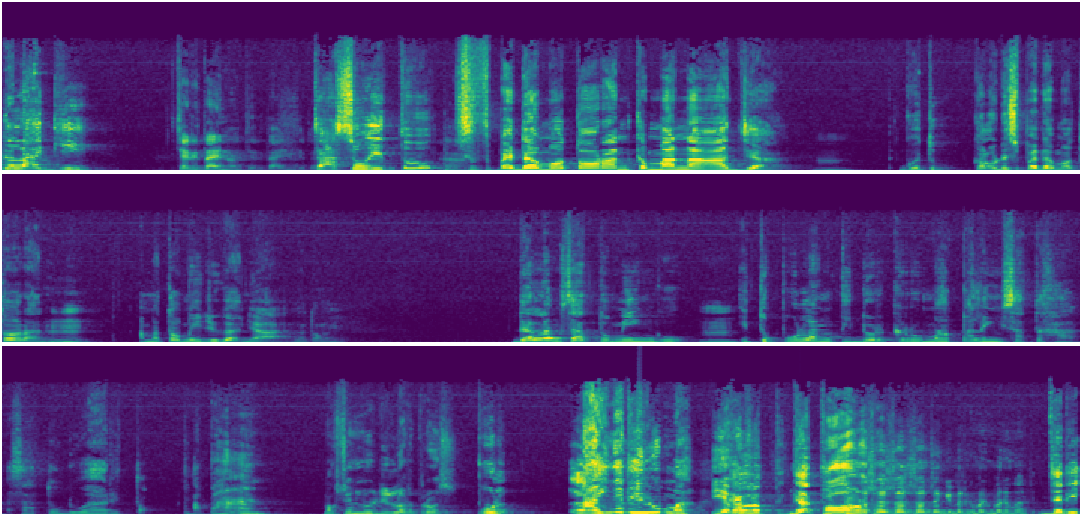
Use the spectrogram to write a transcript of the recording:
ada lagi. Ceritain dong, ceritain. ceritain. Caso itu sepeda motoran ke mana aja. Gue tuh kalau udah sepeda motoran Hmm. sama Tommy juga nih. Ya, nggak Tommy. Dalam satu minggu Hmm. itu pulang tidur ke rumah paling satu satu dua hari tok. Apaan? Maksudnya lu di luar terus? Pul lainnya di rumah. kalau maksud- nggak tidur, Oh, so, so, so, so, gimana, gimana, gimana, jadi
